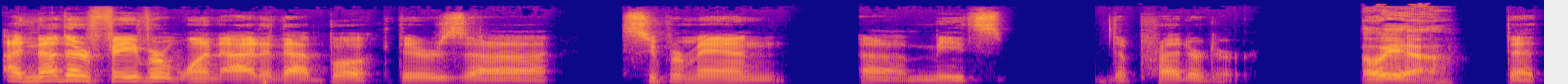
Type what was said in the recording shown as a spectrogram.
another favorite one out of that book. There's uh Superman uh meets the Predator. oh yeah that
